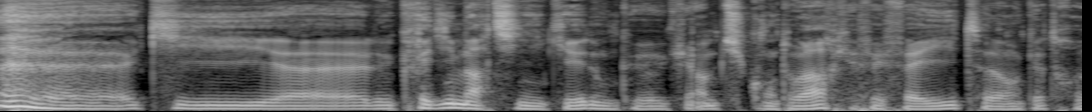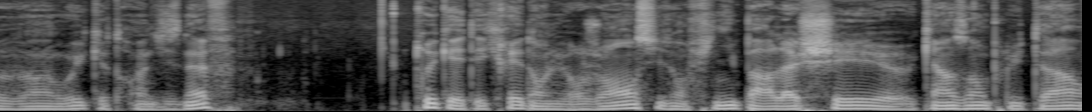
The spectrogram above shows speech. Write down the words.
euh, qui, le Crédit Martiniquais, donc qui est un petit comptoir qui a fait faillite en 80, oui, 99. Le truc a été créé dans l'urgence, ils ont fini par lâcher 15 ans plus tard,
